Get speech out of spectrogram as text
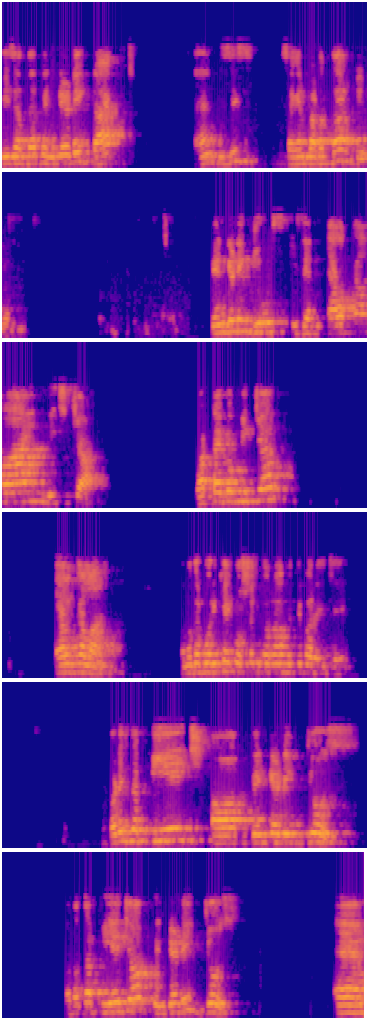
These are the pancreatic duct, and this is second part of the duodenum. Pancreatic juice is an alkaline mixture. What type of mixture? Alkaline. আমাদের পরীক্ষায় কোশ্চেন করা হতে পারে যে what is the pH of pancreatic juice? What is the pH of pancreatic juice? And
